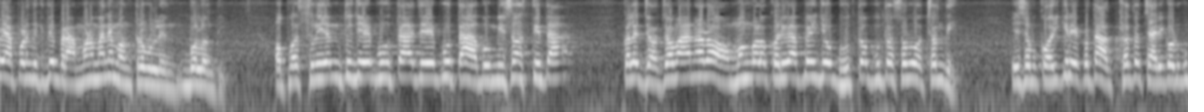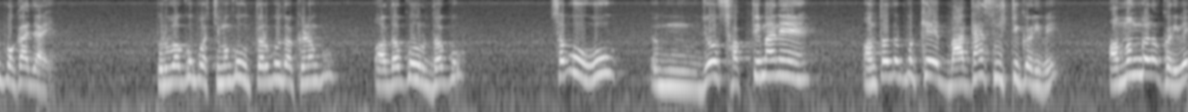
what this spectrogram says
ପାଇଁ ଆପଣ ଦେଖିଥିବେ ବ୍ରାହ୍ମଣମାନେ ମନ୍ତ୍ର ବୋଲନ୍ତି ଅପସୃୟନ୍ତୁ ଯେ ଭୂତା ଯେ ଭୂତା ଭୂମି ସଂସ୍ଥିତା କହିଲେ ଯଜମାନର ଅମଙ୍ଗଳ କରିବା ପାଇଁ ଯେଉଁ ଭୂତ ଭୂତ ସବୁ ଅଛନ୍ତି ଏସବୁ କହିକିରି ଏକଥା ଅକ୍ଷତ ଚାରିକଡ଼କୁ ପକାଯାଏ ପୂର୍ବକୁ ପଶ୍ଚିମକୁ ଉତ୍ତରକୁ ଦକ୍ଷିଣକୁ ଅଧକୁ ଉର୍ଦ୍ଧକୁ ସବୁ ଯେଉଁ ଶକ୍ତିମାନେ ଅନ୍ତତଃ ପକ୍ଷେ ବାଧା ସୃଷ୍ଟି କରିବେ ଅମଙ୍ଗଳ କରିବେ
